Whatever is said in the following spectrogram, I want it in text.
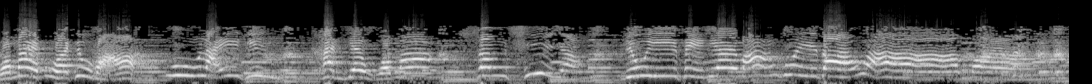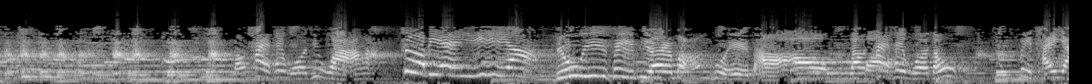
我迈步就往屋来进，看见我妈生气呀，刘一飞连忙跪倒啊，妈呀！老太太我就往这边一呀，刘一飞连忙跪倒，老太太我都没抬眼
